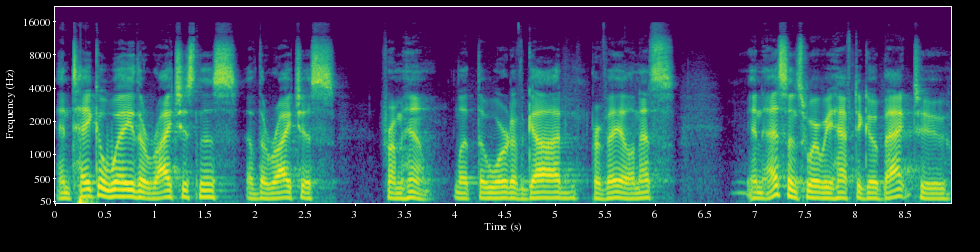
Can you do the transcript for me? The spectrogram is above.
and take away the righteousness of the righteous from him let the word of God prevail. And that's, in essence, where we have to go back to,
